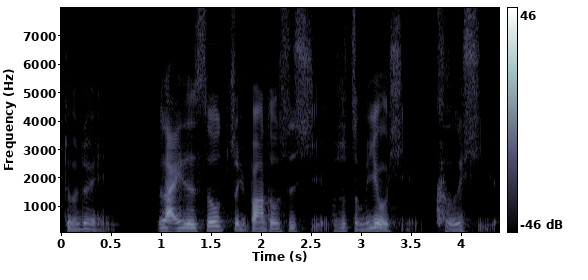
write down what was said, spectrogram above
对不对？来的时候嘴巴都是血，我说怎么又血？咳血，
